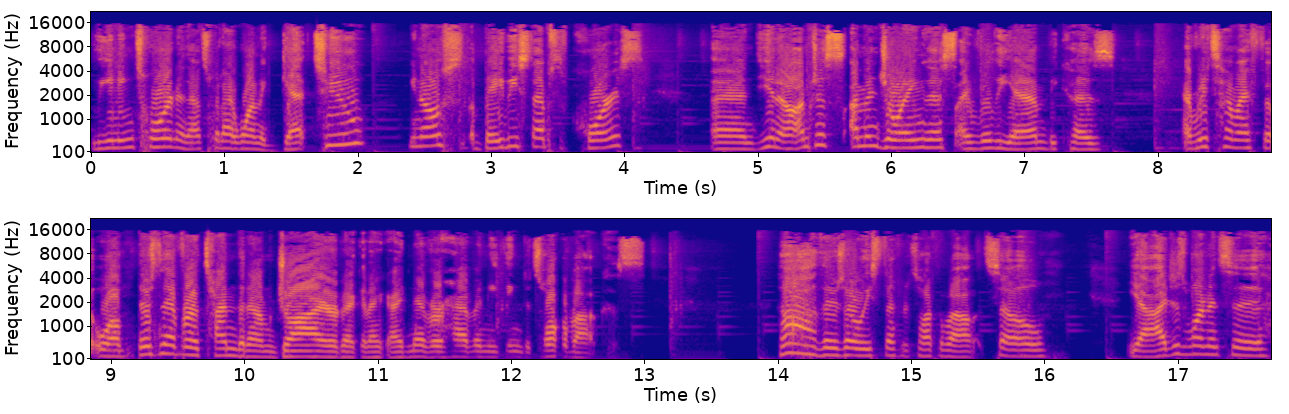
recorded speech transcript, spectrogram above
leaning toward and that's what i want to get to you know baby steps of course. And you know i'm just i'm enjoying this i really am because every time i feel well there's never a time that i'm dry or like, like i never have anything to talk about because ah oh, there's always stuff to talk about. So yeah, I just wanted to,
